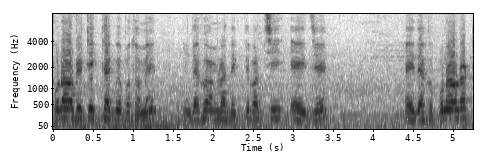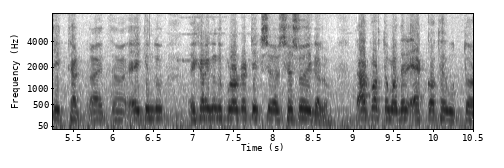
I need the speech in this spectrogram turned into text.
পনেরোটি টিক থাকবে প্রথমে। দেখো আমরা দেখতে পাচ্ছি এই যে এই দেখো, পনেরোটা টিক থাক এই কিন্তু, এখানে কিন্তু পনেরোটা টিক শেষ হয়ে গেল। তারপর তোমাদের এক কথায় উত্তর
